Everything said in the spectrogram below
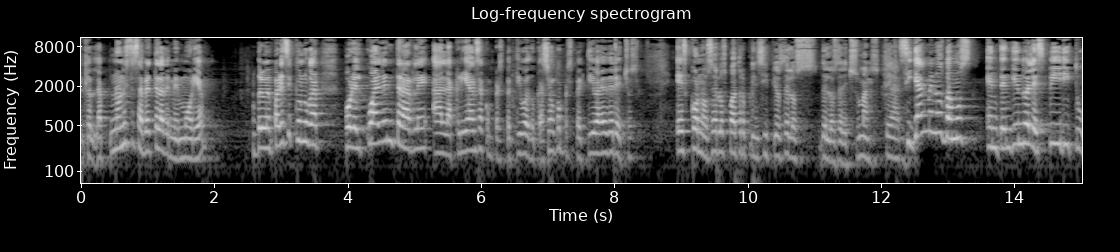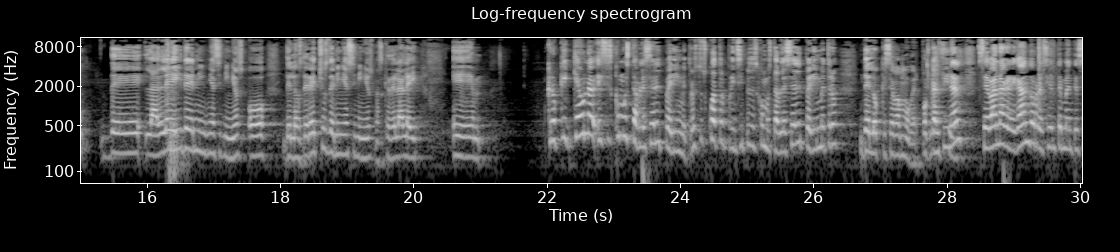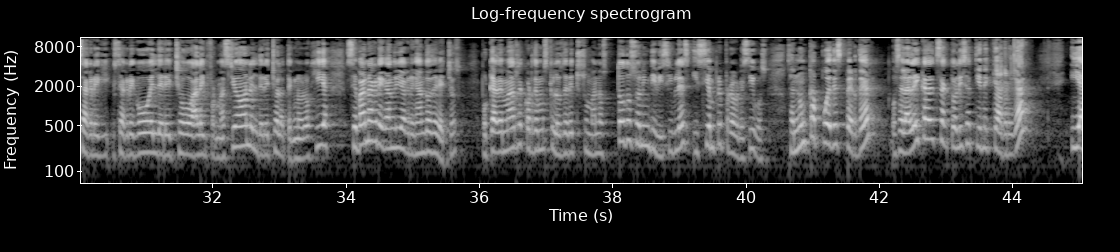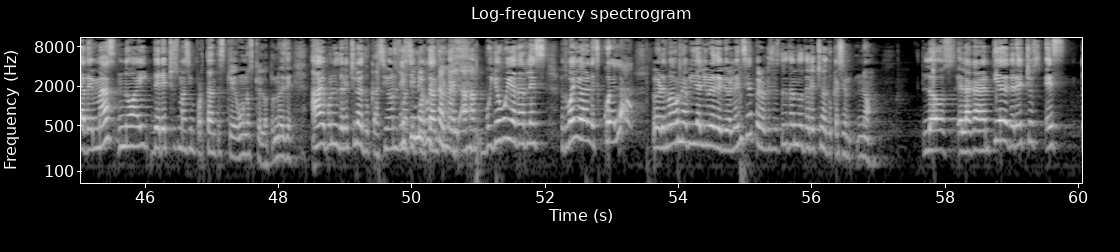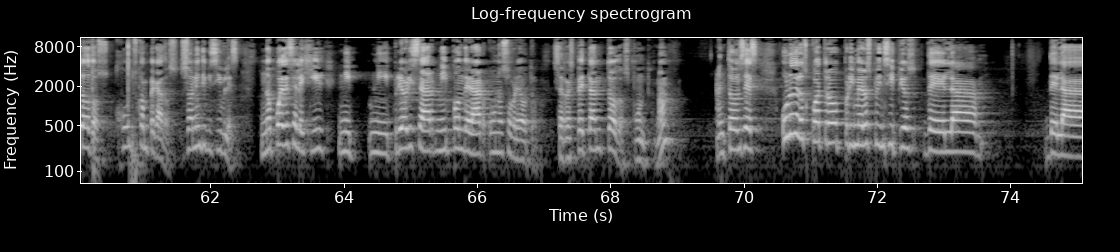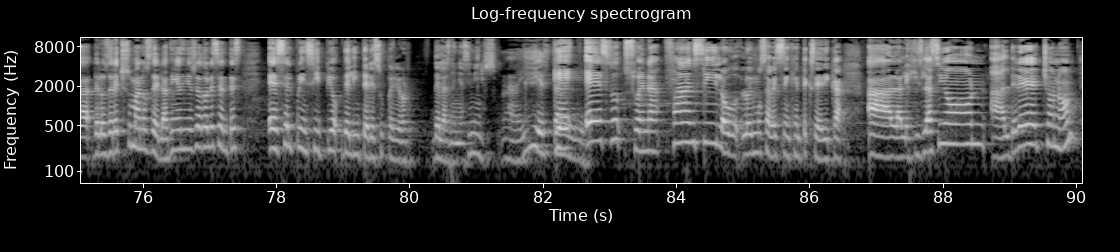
no necesitas sabértela de memoria, pero me parece que un lugar por el cual entrarle a la crianza con perspectiva de educación, con perspectiva de derechos, es conocer los cuatro principios de los, de los derechos humanos. Si ya al menos vamos entendiendo el espíritu de la ley de niñas y niños o de los derechos de niñas y niños más que de la ley, eh, creo que ya una vez es como establecer el perímetro. Estos cuatro principios es como establecer el perímetro de lo que se va a mover, porque al final es. se van agregando, recientemente se, se agregó el derecho a la información, el derecho a la tecnología, se van agregando y agregando derechos, porque además recordemos que los derechos humanos todos son indivisibles y siempre progresivos. O sea, nunca puedes perder, o sea, la ley cada vez que se actualiza tiene que agregar y además no hay derechos más importantes que unos que el otro. No es de, ay, bueno, el derecho a la educación es más me gusta importante que el... Ajá, yo voy a darles, los voy a llevar a la escuela, pero les voy a dar una vida libre de violencia, pero les estoy dando derecho a educación. No. Los, la garantía de derechos es todos, juntos con pegados. Son indivisibles. No puedes elegir ni, ni priorizar ni ponderar uno sobre otro. Se respetan todos, punto, ¿no? Entonces, uno de los cuatro primeros principios de la de, la, de los derechos humanos de las niñas, niños y adolescentes es el principio del interés superior de las niñas y niños. Ahí está. Que eso suena fancy, lo, lo vimos a veces en gente que se dedica a la legislación, al derecho, ¿no?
